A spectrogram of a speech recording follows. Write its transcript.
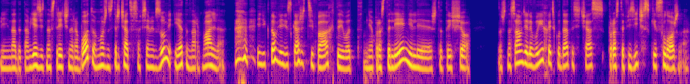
мне не надо там ездить на встречи на работу, можно встречаться со всеми в зуме, и это нормально. и никто мне не скажет, типа, ах ты, вот мне просто лень или что-то еще. Потому что на самом деле выехать куда-то сейчас просто физически сложно.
